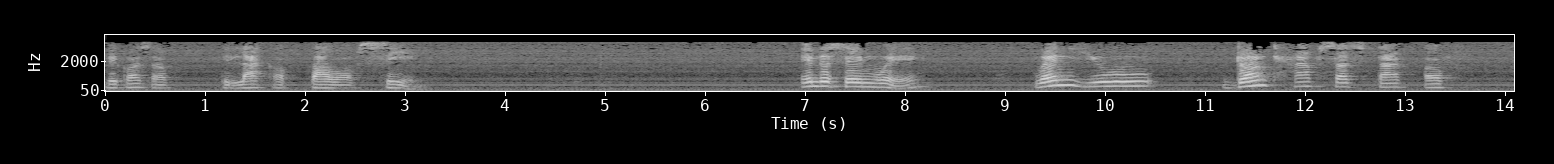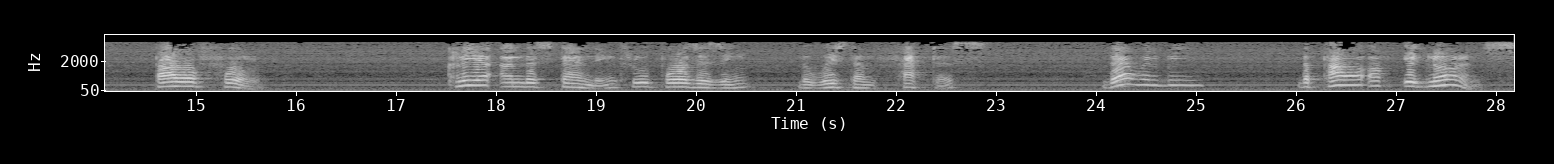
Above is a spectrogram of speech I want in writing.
because of the lack of power of seeing. In the same way, when you don't have such type of powerful, clear understanding through possessing the wisdom factors, there will be the power of ignorance.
